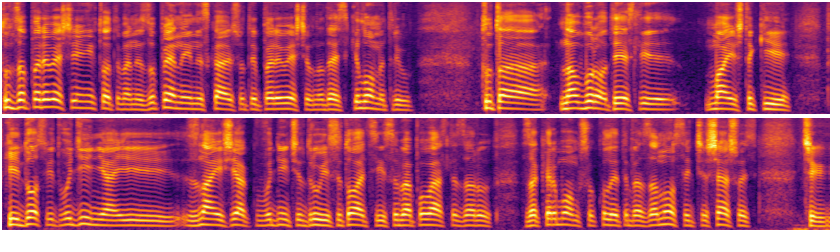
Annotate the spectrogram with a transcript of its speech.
тут за перевищення ніхто тебе не зупинить і не скаже, що ти перевищив на 10 кілометрів. Тут а, наоборот, якщо маєш такі, такий досвід водіння і знаєш, як в одній чи в другій ситуації себе повести за, за кермом, що коли тебе заносить чи ще щось, чи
